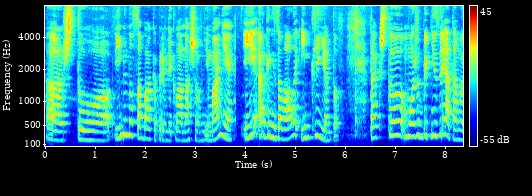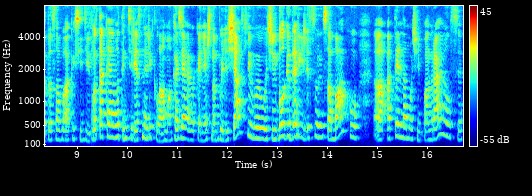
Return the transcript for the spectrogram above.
э, что именно собака привлекла наше внимание и организовала им клиентов. Так что, может быть, не зря там эта собака сидит. Вот такая вот интересная реклама. Хозяева, конечно, были счастливы, очень благодарили свою собаку. Э, отель нам очень понравился.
